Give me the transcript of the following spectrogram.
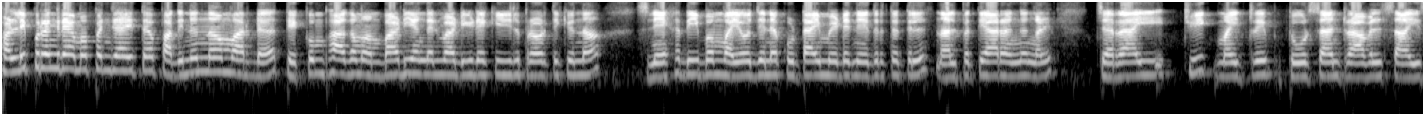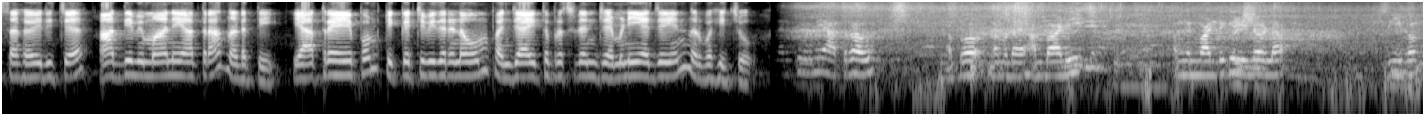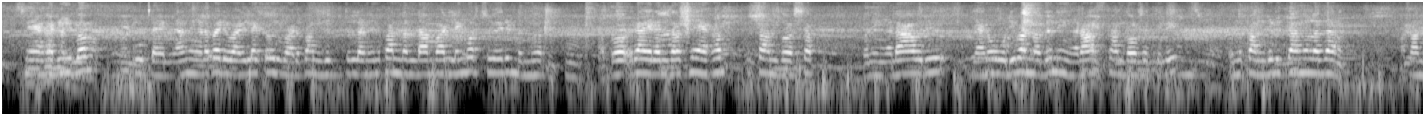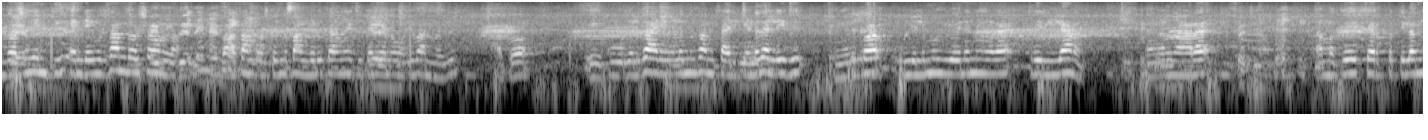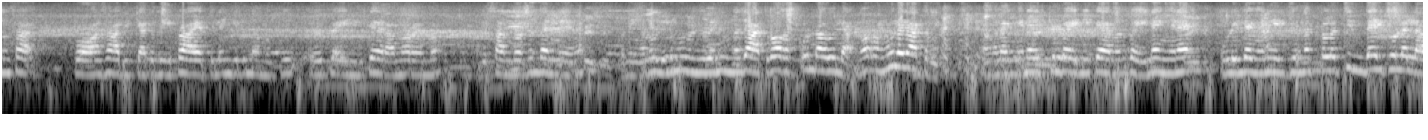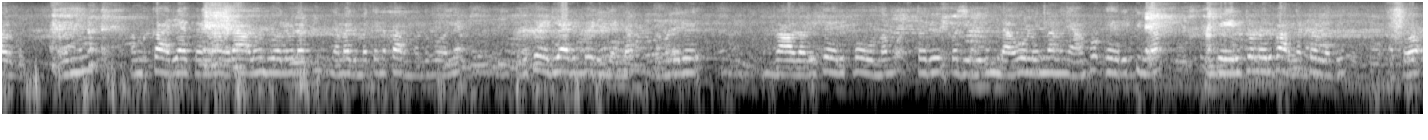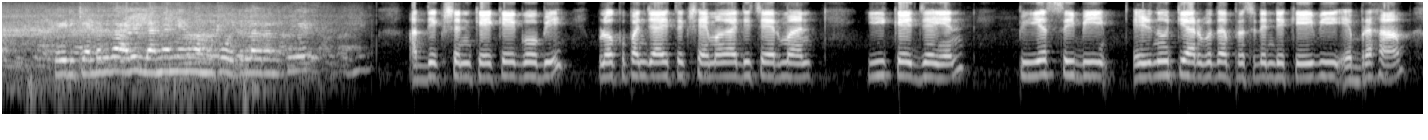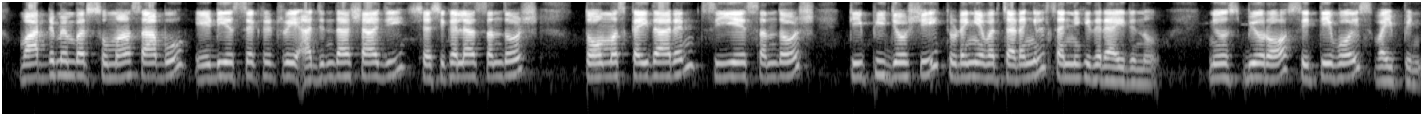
പള്ളിപ്പുറം ഗ്രാമപഞ്ചായത്ത് പതിനൊന്നാം വാർഡ് തെക്കുംഭാഗം അമ്പാടി അംഗൻവാടിയുടെ കീഴിൽ പ്രവർത്തിക്കുന്ന സ്നേഹദീപം വയോജന കൂട്ടായ്മയുടെ നേതൃത്വത്തിൽ നാൽപ്പത്തിയാറ് അംഗങ്ങൾ Cherai tweak my trip tours and travels ആയി സഹകരിച്ച് ആദ്യ വിമാനയാത്ര നടത്തി. യാത്രയപ്പം ടിക്കറ്റ് വിതരണവും പഞ്ചായത്ത് പ്രസിഡന്റ് രമണി അജയൻ നിർവഹിച്ചു. അപ്പോൾ നമ്മുടെ അമ്പാടി അംഗൻവാടിയുടെ കീഴിലുള്ള ദീപം സ്നേഹദീപം കൂട്ടായ്മ. ഞാൻ നിങ്ങളുടെ പരിപാടിയിലൊക്കെ ഒരുപാട് പങ്കെടുത്തിട്ടുള്ളതാണ്. ഇനി പന്ത്രണ്ടാം വാർഡിലേയും കുറച്ച് പേരുണ്ടെന്ന് പറഞ്ഞു. അപ്പോൾ ഒരു അയലന്തര സ്നേഹം സന്തോഷം. അപ്പോൾ നിങ്ങളുടെ ആ ഒരു ഞാൻ ഓടി വന്നത് നിങ്ങളുടെ ആ സന്തോഷത്തിൽ ഒന്ന് പങ്കെടുക്കാന്നുള്ളതാണ്. ആ സന്തോഷം എനിക്ക് എന്റെയും കൂടി സന്തോഷമാണല്ലോ. അപ്പോൾ ആ സന്തോഷത്തിൽ ഒന്ന് പങ്കെടുക്കാമെന്ന് വെച്ചിട്ടാണ് ഞാൻ ഓടി വന്നത്. അപ്പോൾ ഈ കൂടുതൽ കാര്യങ്ങളൊന്നും സംസാരിക്കേണ്ടതല്ല ഇത്. നിങ്ങളിപ്പോൾ ഉള്ളിൽ മുഴുവനും നിങ്ങളുടെ ത്രില്ലാണ് ഞങ്ങൾ നാളെ നമുക്ക് ചെറുപ്പത്തിലൊന്നും പോകാൻ സാധിക്കാത്തത് ഈ പ്രായത്തിലെങ്കിലും നമുക്ക് ഒരു പ്ലെയിനിൽ കയറാന്ന് പറയുമ്പോൾ ഒരു സന്തോഷം തന്നെയാണ്. അപ്പം നിങ്ങളുടെ ഉള്ളിൽ മുഴുവൻ ഇന്ന് രാത്രി ഉറക്കം ഉണ്ടാവില്ല. ഇന്ന് ഉറങ്ങൂല രാത്രി. ഞങ്ങൾ എങ്ങനെയായിരിക്കും പ്ലെയിനിൽ കയറുന്നത് പ്ലെയിൻ എങ്ങനെ? ഉള്ളിൽ എങ്ങനെയായിരിക്കും എന്നൊക്കെയുള്ള ചിന്ത ആയിരിക്കുമല്ലോ എല്ലാവർക്കും. അതൊന്നും നമുക്ക് കാര്യമാക്കേണ്ട ഒരാളും ഇതുപോലെ ഇവിടെ ഞാൻ വരുമ്പോൾ തന്നെ പറഞ്ഞതുപോലെ ഒരു പേടി ആരും പേടിക്കേണ്ട. നമ്മളൊരു ട്രാവലറിൽ കയറി പോകുന്ന ഒരു പ്രതിവിധി ഉണ്ടാവുള്ളൂ എന്നാണ് ഞാൻ കയറിയിട്ടില്ല കയറിയിട്ടുള്ളവർ പറഞ്ഞിട്ടുള്ളത്. അപ്പോൾ പേടിക്കേണ്ട ഒരു കാര്യമില്ല എന്ന് തന്നെയാണ് നമ്മൾ പോയിട്ടുള്ളവർ അധ്യക്ഷൻ K K Gopi block panchayat ക്ഷേമകാര്യ chairman E K Jayan P S C B എഴുന്നൂറ്റി അറുപത് president K V Abraham ward member Suma Sabu A D S secretary Ajintha Shaji Sasikala Santhosh Thomas Kaitharan C A Santhosh T P Joshi തുടങ്ങിയവർ ചടങ്ങിൽ സന്നിഹിതരായിരുന്നു. News bureau city voice Vypin.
